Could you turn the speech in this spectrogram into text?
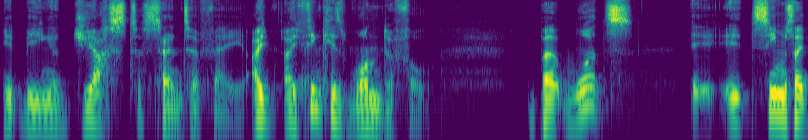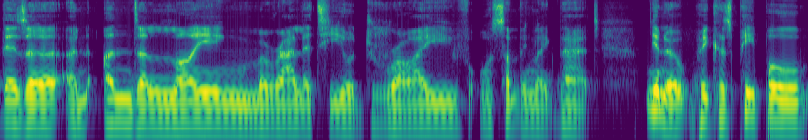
it being a just Santa Fe, I, I think is wonderful. But what's it seems like there's a an underlying morality or drive or something like that. You know, because people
